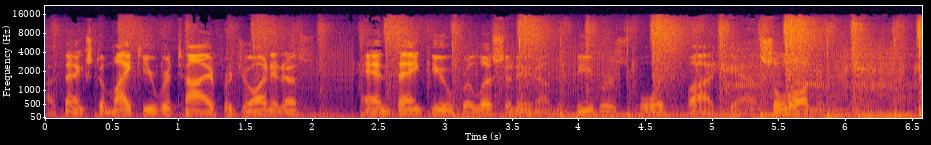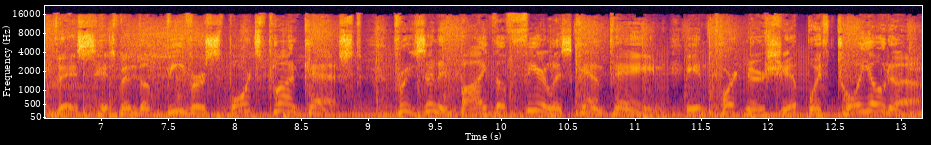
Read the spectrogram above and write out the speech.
Our thanks to Mikey Rataj for joining us. And thank you for listening on the Beaver Sports Podcast. So long. This has been the Beaver Sports Podcast, presented by the Fearless Campaign in partnership with Toyota.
